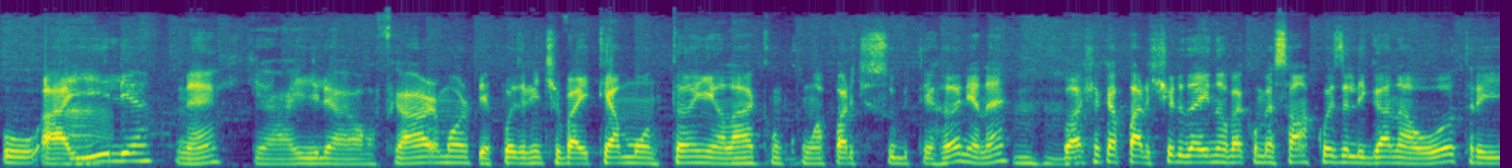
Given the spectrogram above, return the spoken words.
o, a ah. ilha, né? Que é a ilha of Armor. Depois a gente vai ter a montanha lá com, com a parte subterrânea, né? Uhum. Tu acha que a partir daí não vai começar uma coisa ligar na outra e,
